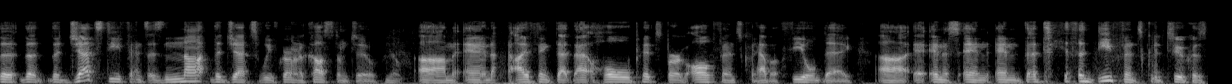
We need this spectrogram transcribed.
the, the, the Jets defense is not the Jets we've grown accustomed to. No. Um, and I think that that whole Pittsburgh offense could have a field day. Uh, and, and, and the, the defense could too, because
